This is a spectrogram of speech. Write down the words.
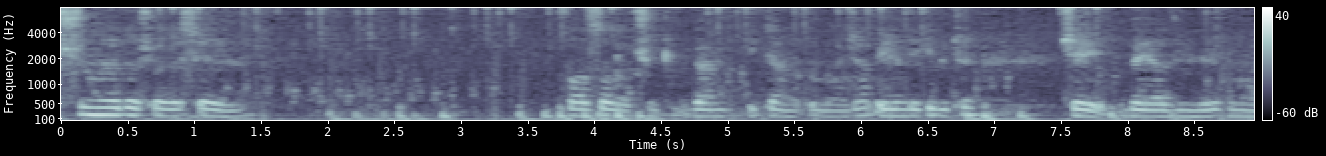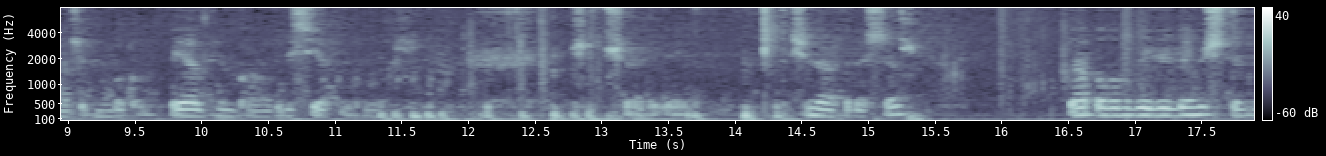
Şunları da şöyle serelim fazla var çünkü ben bir tane kullanacağım. Elimdeki bütün şey beyaz ürünleri bunu harcadım. Bakın beyaz ürün kaldı. Bir siyah ürün var. Şimdi şöyle diyeyim. Şimdi arkadaşlar ben alanı belirlemiştim.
